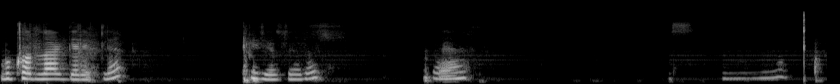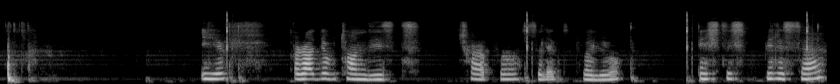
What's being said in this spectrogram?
bu kodlar gerekli. Bir yazıyoruz ve if radyo buton list çarpı selected value eşit eşit 1 ise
